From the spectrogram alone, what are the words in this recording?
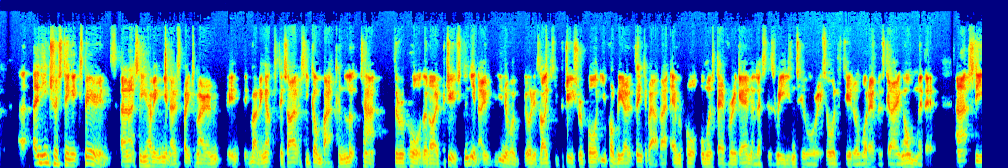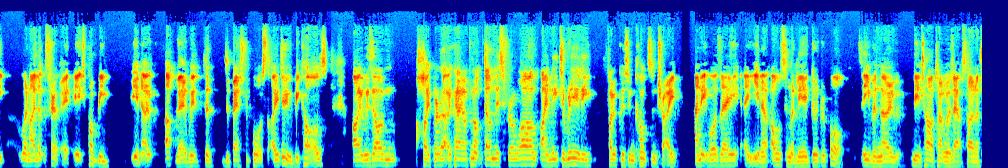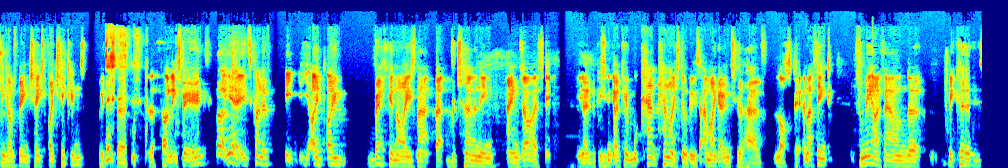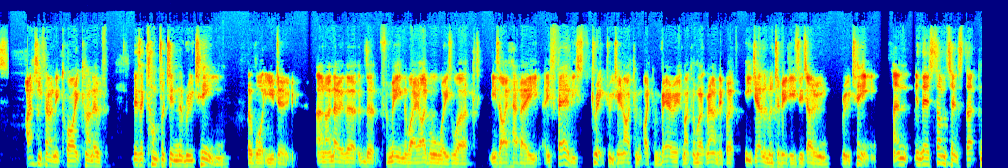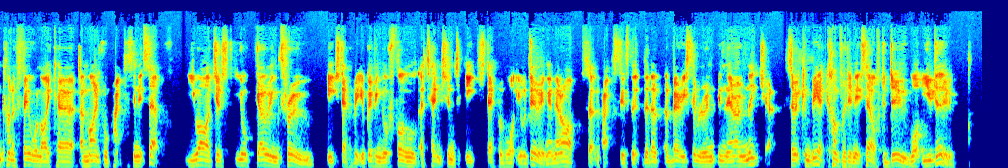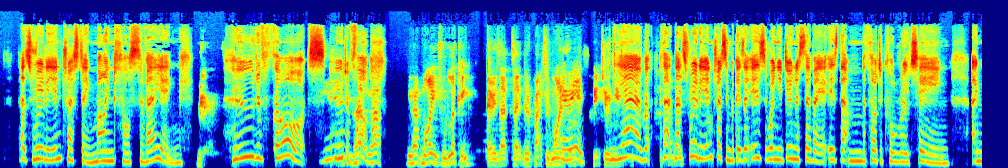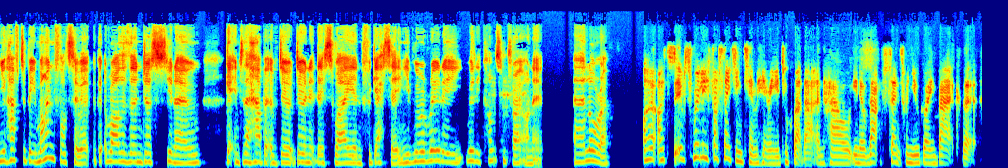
an interesting experience. And actually, having you know spoke to Marion running up to this, I actually gone back and looked at the report that I produced. And you know, you know what it's like. You produce a report, you probably don't think about that report almost ever again, unless there's reason to, or it's audited, or whatever's going on with it. And actually, when I look through it, it's probably you know up there with the the best reports that I do because I was on hyper alert. Okay, I've not done this for a while. I need to really focus and concentrate. And it was a, a you know ultimately a good report even though the entire time I was outside, I think I was being chased by chickens, which is a, a fun experience. But yeah, it's kind of it, I, I recognise that that returning anxiety, you know, because you think, okay, well, can can I still do this? Am I going to have lost it? And I think for me, I found that because I actually found it quite kind of there's a comfort in the routine of what you do. And I know that, that for me, in the way I've always worked is I have a, a fairly strict routine. I can I can vary it and I can work around it, but each element of it is its own routine. And there's some sense that can kind of feel like a, a mindful practice in itself. You are just, you're going through each step of it. You're giving your full attention to each step of what you're doing. And there are certain practices that, that are, very similar in, in their own nature. So it can be a comfort in itself to do what you do. That's really interesting. Mindful surveying. Who'd have thought? Yeah. Who'd have thought? You have, you have mindful looking. There is that, that the practice of mindful picture. In you. Yeah, but that, that's really interesting because it is when you're doing a survey, it is that methodical routine, and you have to be mindful to it rather than just you know get into the habit of do, doing it this way and forgetting. You've got to really, really concentrate on it. Uh, Laura. I, I, it was really fascinating, Tim, hearing you talk about that and how you know that sense when you were going back that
